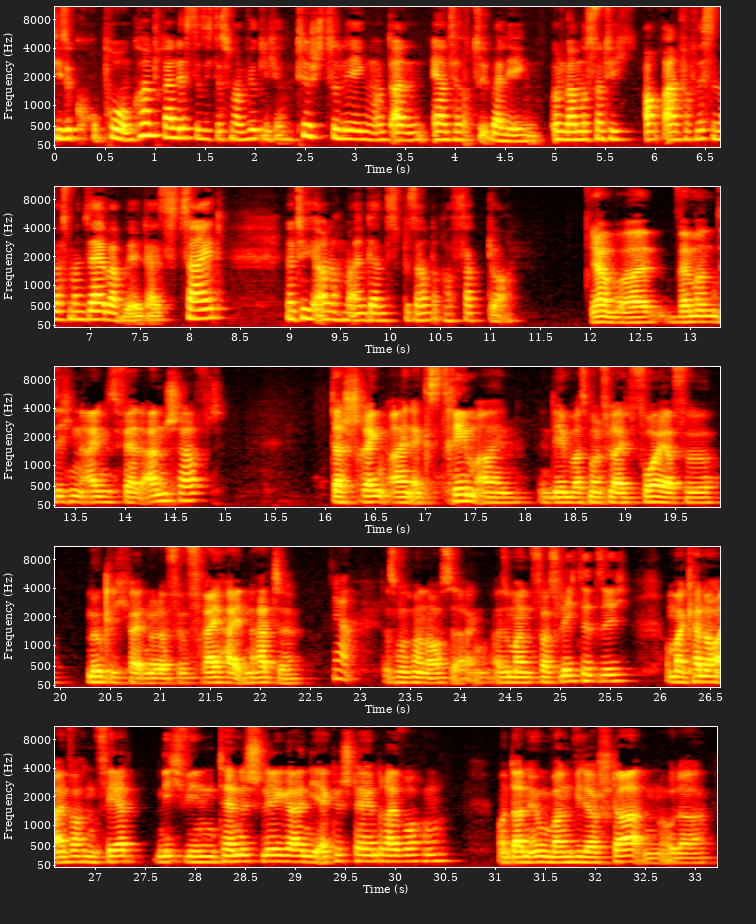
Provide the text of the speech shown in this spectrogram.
diese Pro- und Kontraliste, sich das mal wirklich auf den Tisch zu legen und dann ernsthaft zu überlegen. Und man muss natürlich auch einfach wissen, was man selber will. Da ist Zeit, natürlich auch nochmal ein ganz besonderer Faktor. Ja, weil wenn man sich ein eigenes Pferd anschafft, das schränkt einen extrem ein in dem, was man vielleicht vorher für Möglichkeiten oder für Freiheiten hatte. Ja. Das muss man auch sagen. Also man verpflichtet sich und man kann auch einfach ein Pferd nicht wie einen Tennisschläger in die Ecke stellen drei Wochen und dann irgendwann wieder starten. Oder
